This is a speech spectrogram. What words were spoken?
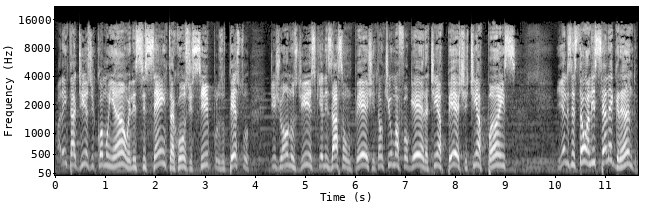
40 dias de comunhão. Ele se senta com os discípulos. O texto de João nos diz que eles assam um peixe, então tinha uma fogueira, tinha peixe, tinha pães, e eles estão ali se alegrando.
